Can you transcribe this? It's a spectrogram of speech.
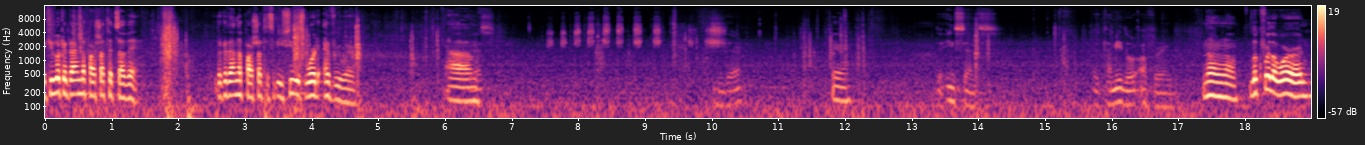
if you look at that in the Parshat Tetzaveh, look at that in the Parshat Tetzaveh, you see this word everywhere. Um, yes. There, Here. the incense, the tamid or offering. No, no, no. Look for the word.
